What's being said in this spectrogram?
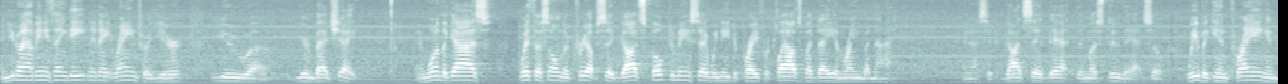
and you don't have anything to eat and it ain't rained for a year, you, uh, you're in bad shape. And one of the guys with us on the trip said, God spoke to me and said, we need to pray for clouds by day and rain by night. And I said, God said that, then let's do that. So we began praying and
